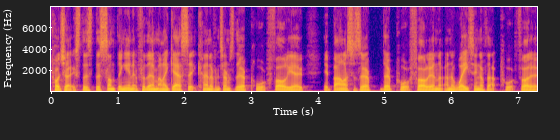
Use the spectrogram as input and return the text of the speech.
projects. There's there's something in it for them, and I guess it kind of in terms of their portfolio, it balances their their portfolio and the, and the weighting of that portfolio.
